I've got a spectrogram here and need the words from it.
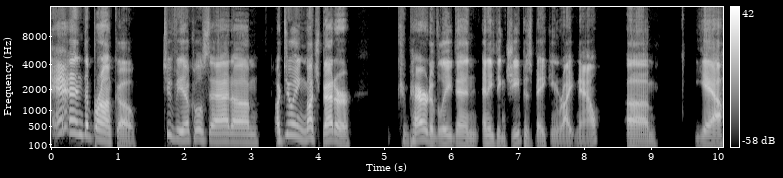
and the Bronco, two vehicles that um, are doing much better comparatively than anything Jeep is making right now. Um, yeah.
